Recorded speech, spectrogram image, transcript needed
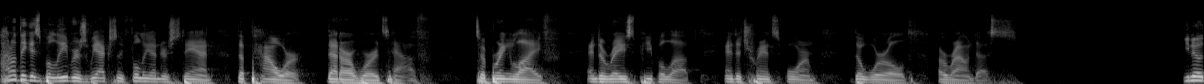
I don't think as believers we actually fully understand the power that our words have to bring life and to raise people up and to transform the world around us. You know,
